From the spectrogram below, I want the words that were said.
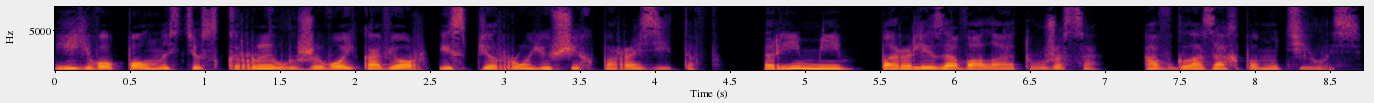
и его полностью скрыл живой ковер из пирующих паразитов. Римми парализовала от ужаса, а в глазах помутилась.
